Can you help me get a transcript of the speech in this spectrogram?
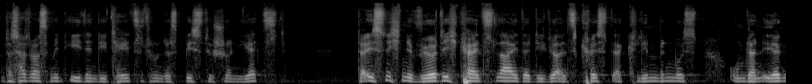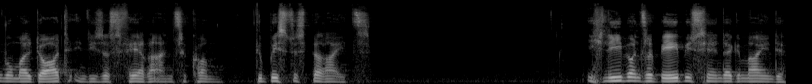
Das hat was mit Identität zu tun, das bist du schon jetzt. Da ist nicht eine Würdigkeitsleiter, die du als Christ erklimmen musst, um dann irgendwo mal dort in dieser Sphäre anzukommen. Du bist es bereits. Ich liebe unsere Babys hier in der Gemeinde.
